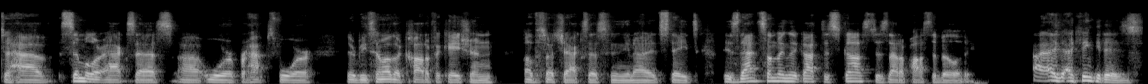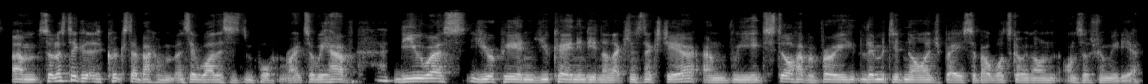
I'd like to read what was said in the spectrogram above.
to have similar access, uh, or perhaps for there'd be some other codification of such access in the United States. Is that something that got discussed? Is that a possibility? I, I, think it is. Um, so let's take a, quick step back and say why this is important, right? So we have the US, European, UK, and Indian elections next year, and we still have a very limited knowledge base about what's going on on social media.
